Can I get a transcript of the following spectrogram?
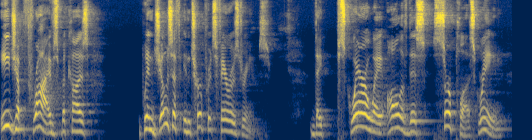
Egypt thrives because when Joseph interprets Pharaoh's dreams, they square away all of this surplus grain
